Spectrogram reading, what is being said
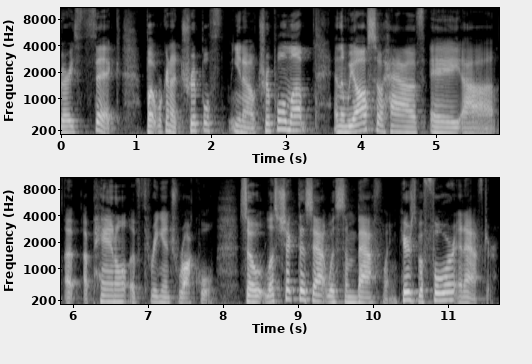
very thick, but we're gonna triple, you know, triple them up. And then we also have a, uh, a, a, panel of three inch rock wool. So let's check this out with some baffling. Here's before and after.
